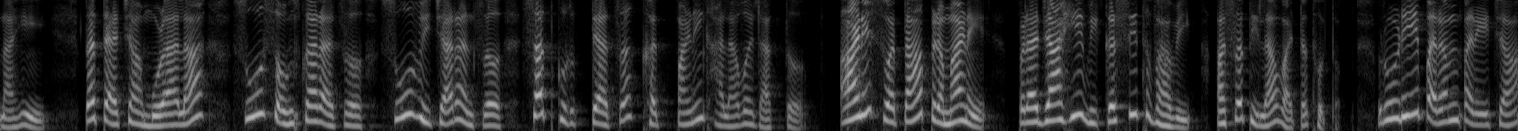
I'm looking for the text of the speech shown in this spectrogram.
नाही. तर त्याच्या मुळाला सुसंस्काराचं सुविचारांचं सत्कृत्याचं खतपाणी घालावं लागतं. आणि स्वतःप्रमाणे प्रजाही विकसित व्हावी असं तिला वाटत होतं. रूढी परंपरेच्या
